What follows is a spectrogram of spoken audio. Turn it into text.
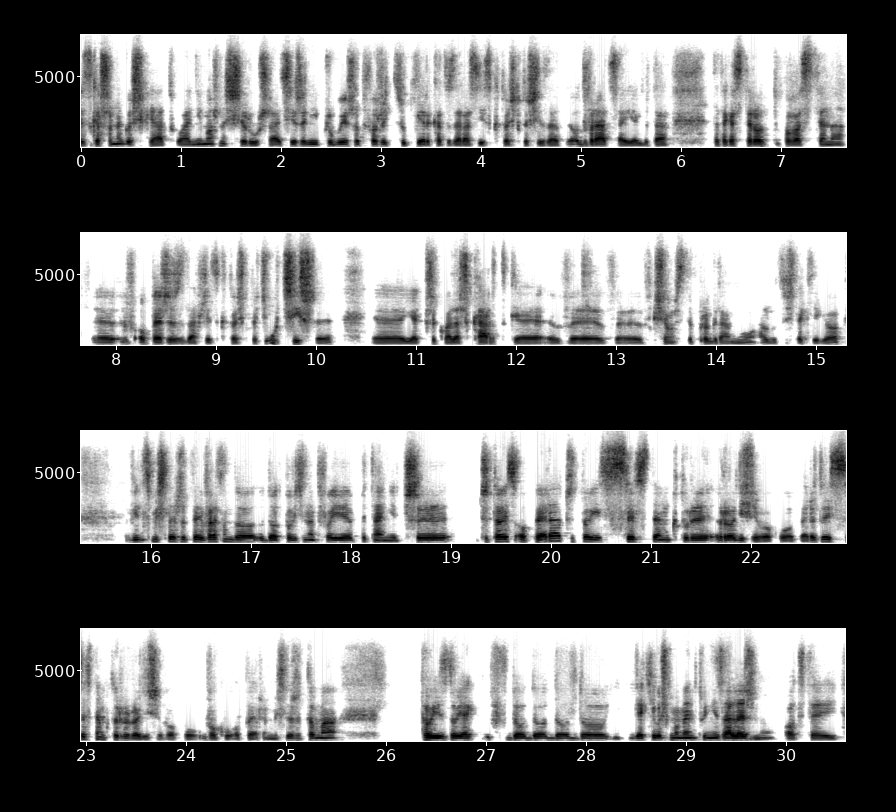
zgaszonego światła, nie można się ruszać. Jeżeli próbujesz otworzyć cukierka, to zaraz jest ktoś, kto się odwraca i jakby ta, ta taka stereotypowa scena w operze, że zawsze jest ktoś, kto ci uciszy, jak przekładasz kartkę w, w, w książce programu albo coś takiego. Więc myślę, że tutaj wracam do, do odpowiedzi na Twoje pytanie. Czy, czy to jest opera, czy to jest system, który rodzi się wokół opery? To jest system, który rodzi się wokół, wokół opery. Myślę, że to ma to jest do, jak, do, do, do, do jakiegoś momentu niezależne od tej,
